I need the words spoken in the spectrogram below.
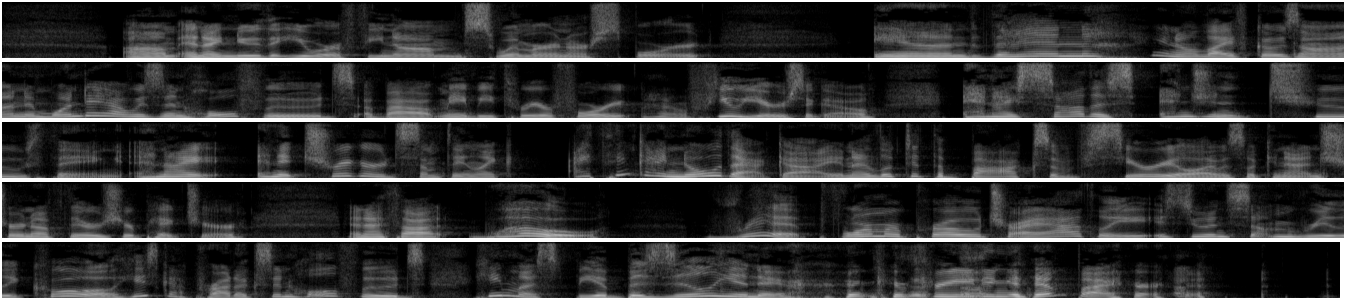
um, and I knew that you were a phenom swimmer in our sport. And then, you know, life goes on. And one day I was in Whole Foods about maybe three or four, I don't know, a few years ago, and I saw this Engine 2 thing and I, and it triggered something like, I think I know that guy. And I looked at the box of cereal I was looking at, and sure enough, there's your picture. And I thought, whoa, Rip, former pro triathlete, is doing something really cool. He's got products in Whole Foods. He must be a bazillionaire creating an empire.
